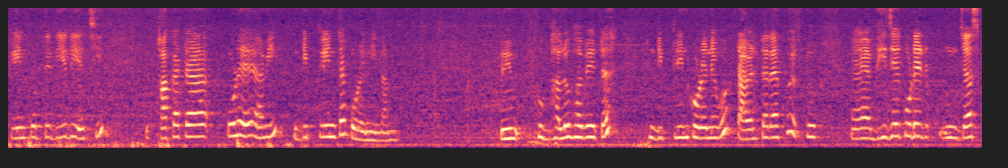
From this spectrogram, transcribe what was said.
ক্লিন করতে দিয়ে দিয়েছি। ফাঁকাটা করে আমি ডিপ ক্লিনটা করে নিলাম। আমি খুব ভালোভাবে এটা ডিপ ক্লিন করে নেব। টাওয়েলটা দেখো একটু ভিজে করে জাস্ট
